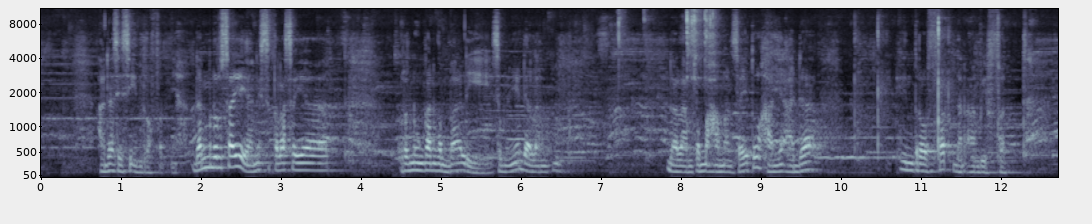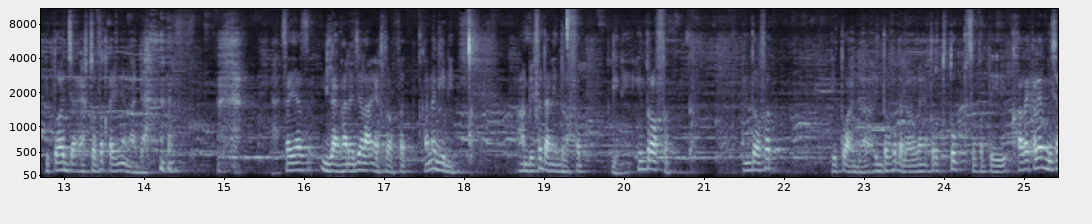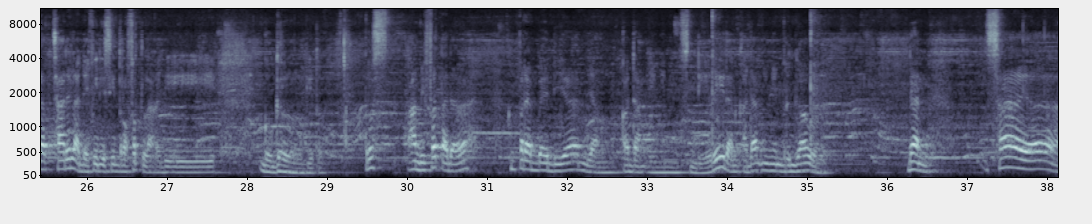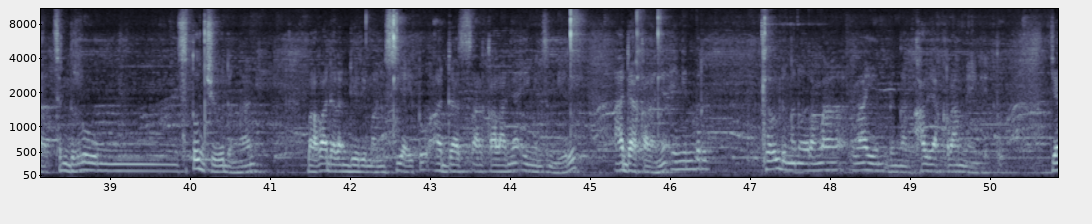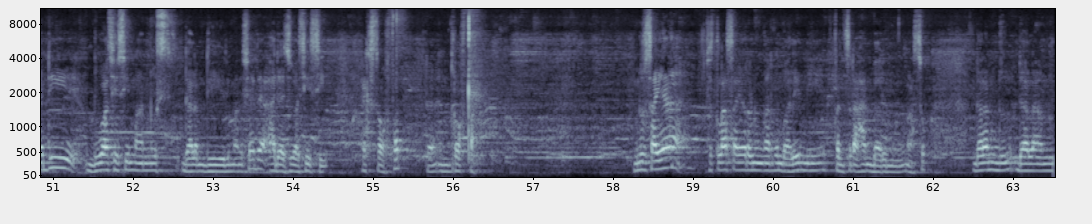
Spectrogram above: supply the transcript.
ada sisi introvertnya. Dan menurut saya ya, ini setelah saya renungkan kembali, sebenarnya dalam dalam pemahaman saya itu hanya ada introvert dan ambivert. Itu aja, extrovert kayaknya nggak ada. saya hilangkan aja lah extrovert. Karena gini, ambivert dan introvert gini. Introvert, introvert itu ada introvert adalah orang yang tertutup seperti kalian kalian bisa carilah definisi introvert lah di Google gitu. Terus ambivert adalah kepribadian yang kadang ingin sendiri dan kadang ingin bergaul. Dan saya cenderung setuju dengan bahwa dalam diri manusia itu ada kalanya ingin sendiri, ada kalanya ingin bergaul dengan orang lain dengan hal yang ramai gitu. Jadi dua sisi manusia dalam diri manusia ada ada dua sisi, ekstrovert dan introvert. Menurut saya setelah saya renungkan kembali nih pencerahan baru masuk dalam dalam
